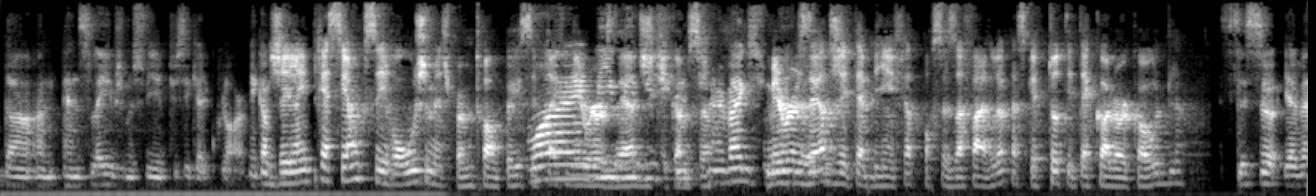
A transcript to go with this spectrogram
dans Un- Enslaved, je me souviens plus c'est quelle couleur. Mais comme J'ai l'impression que c'est rouge, mais je peux me tromper. C'est Ouais, peut-être Mirror's oui, Edge oui, qui est je- comme ça. un vague souvenir Mirror's Edge était bien fait pour ces affaires-là parce que tout était color code. là. C'est ça, il y avait,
